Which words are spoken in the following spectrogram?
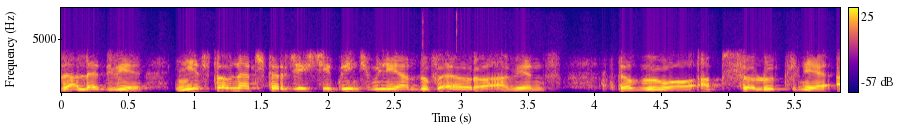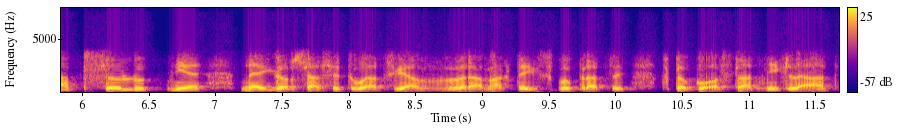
zaledwie niespełna 45 miliardów euro, a więc to było absolutnie, absolutnie najgorsza sytuacja w ramach tej współpracy w toku ostatnich lat,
